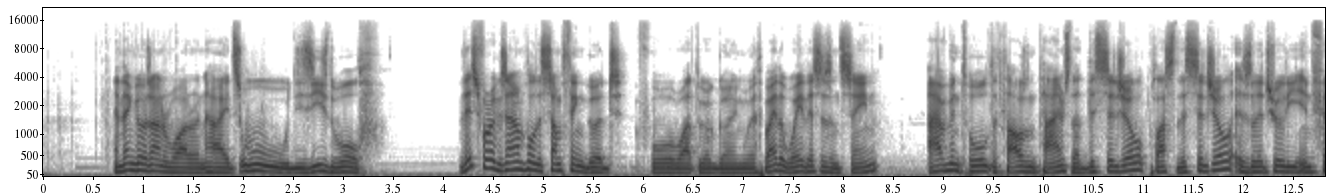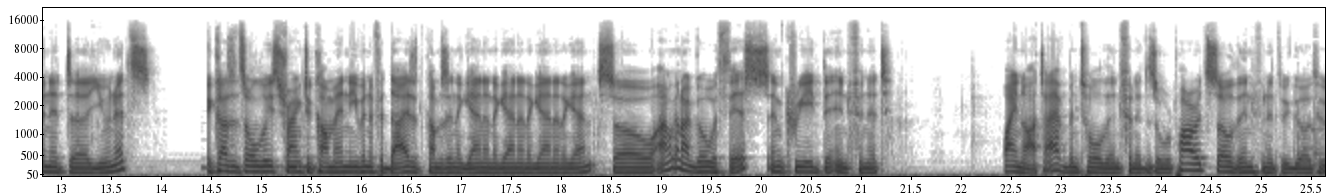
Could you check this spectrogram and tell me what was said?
and then goes underwater and hides. Ooh, diseased wolf. This, for example, is something good for what we're going with. By the way, this is insane. I have been told a thousand times that this sigil plus this sigil is literally infinite uh, units. Because it's always trying to come in, even if it dies, it comes in again and again and again and again. So I'm gonna go with this and create the infinite. Why not? I have been told the infinite is overpowered, so the infinite we go to.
